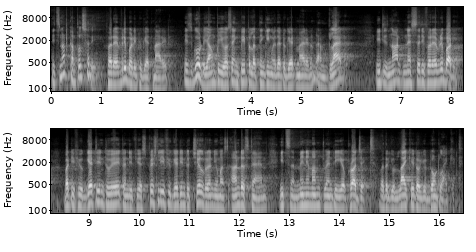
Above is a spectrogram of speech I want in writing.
It's not compulsory for everybody to get married. It's good, young people, you are saying people are thinking whether to get married, and I'm glad. It is not necessary for everybody. But if you get into it and if you… especially if you get into children, you must understand it's a minimum twenty-year project, whether you like it or you don't like it.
